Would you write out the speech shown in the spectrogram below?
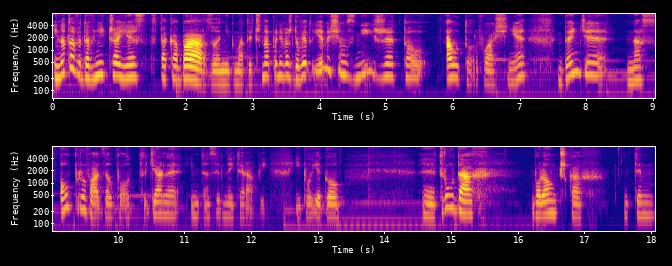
I nota wydawnicza jest taka bardzo enigmatyczna, ponieważ dowiadujemy się z niej, że to autor właśnie będzie nas oprowadzał po oddziale intensywnej terapii i po jego y, trudach, bolączkach i tym,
